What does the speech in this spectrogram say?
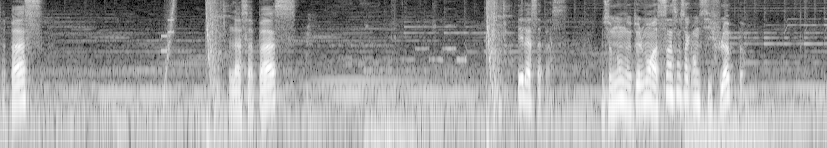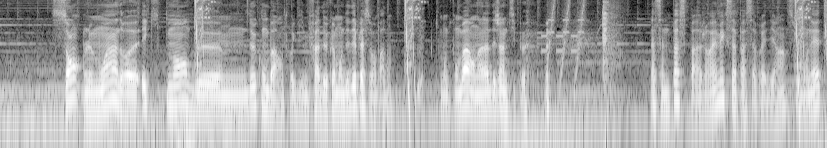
Ça passe. Là, ça passe. Et là, ça passe. Nous sommes donc actuellement à 556 flops. Sans le moindre équipement de, de combat, entre guillemets. Enfin, de commande de déplacement, pardon. Équipement de combat, on en a déjà un petit peu. là, ça ne passe pas. J'aurais aimé que ça passe, à vrai dire, hein, soyons honnêtes.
